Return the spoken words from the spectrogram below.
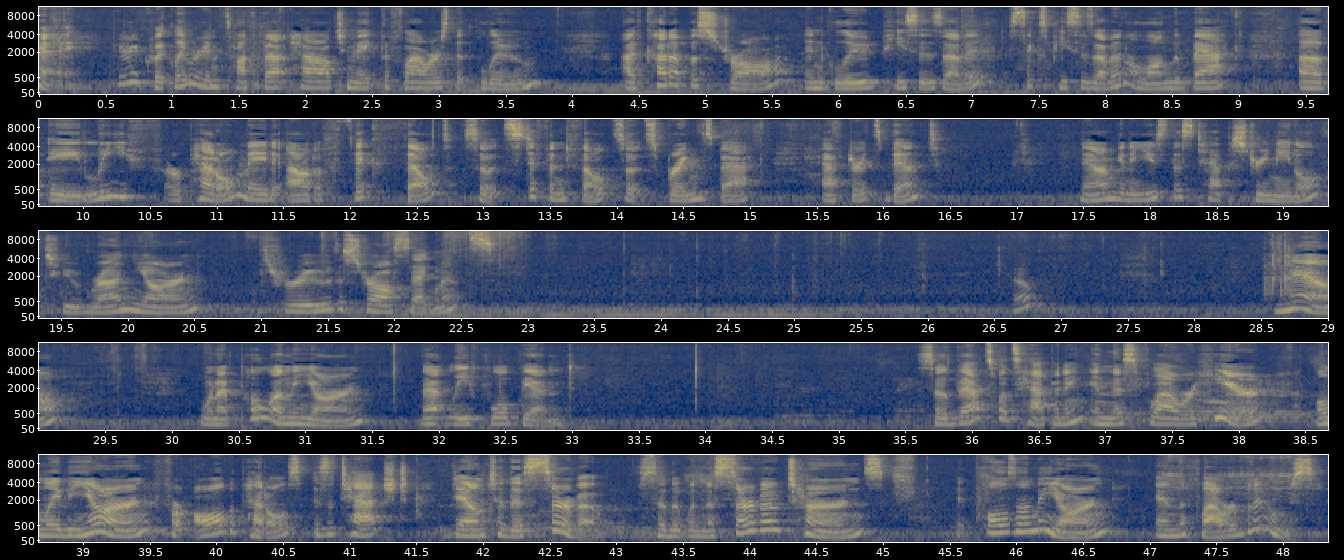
Okay, very quickly we're going to talk about how to make the flowers that bloom. I've cut up a straw and glued pieces of it, six pieces of it, along the back of a leaf or petal made out of thick felt, so it's stiffened felt, so it springs back after it's bent. Now I'm going to use this tapestry needle to run yarn through the straw segments. Oh. Now, when I pull on the yarn, that leaf will bend. So that's what's happening in this flower here, only the yarn for all the petals is attached down to this servo, so that when the servo turns, it pulls on the yarn and the flower blooms.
